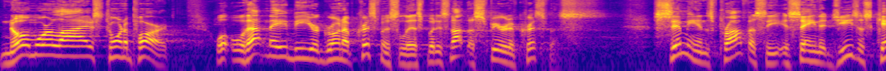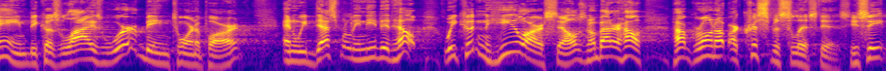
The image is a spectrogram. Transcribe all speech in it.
No more lives torn apart. Well, well that may be your grown up Christmas list, but it's not the spirit of Christmas. Simeon's prophecy is saying that Jesus came because lives were being torn apart and we desperately needed help. We couldn't heal ourselves no matter how, how grown up our Christmas list is. You see,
